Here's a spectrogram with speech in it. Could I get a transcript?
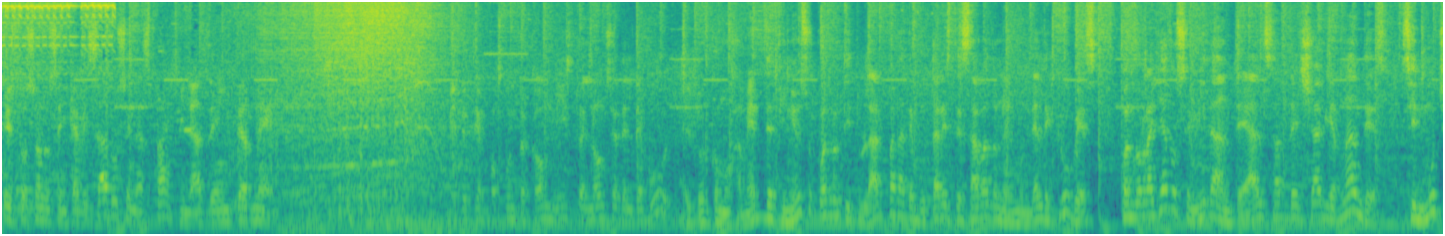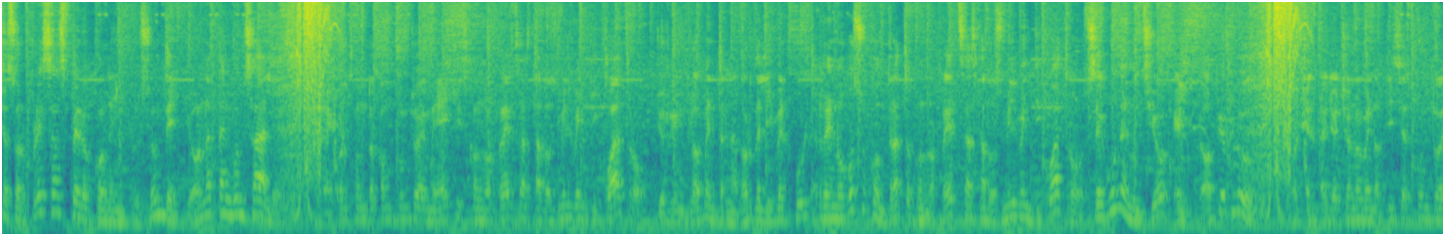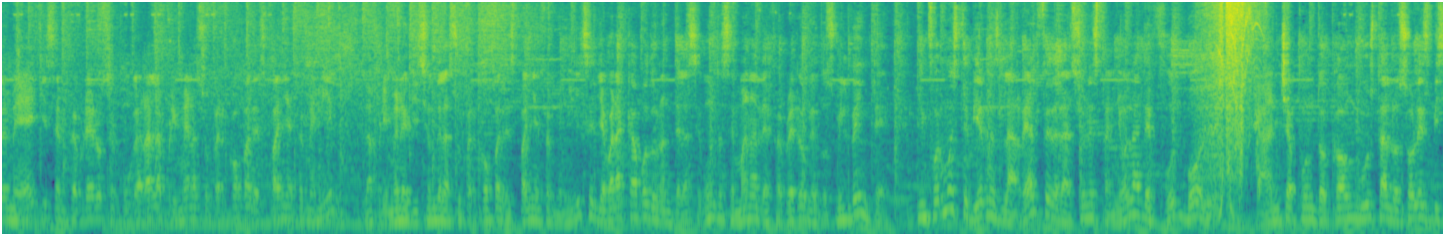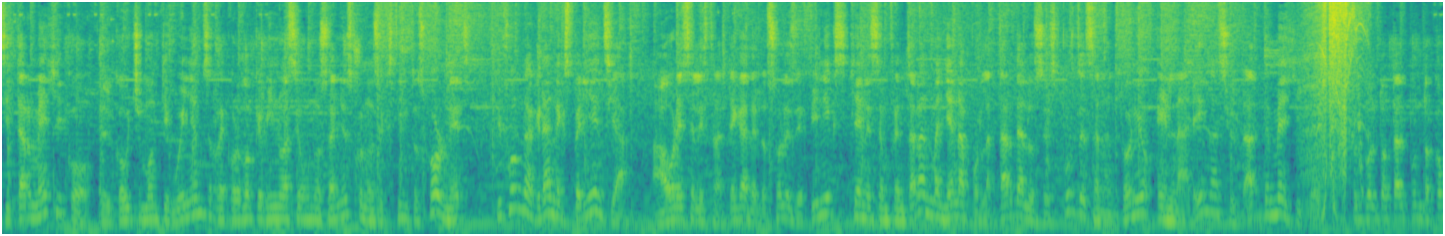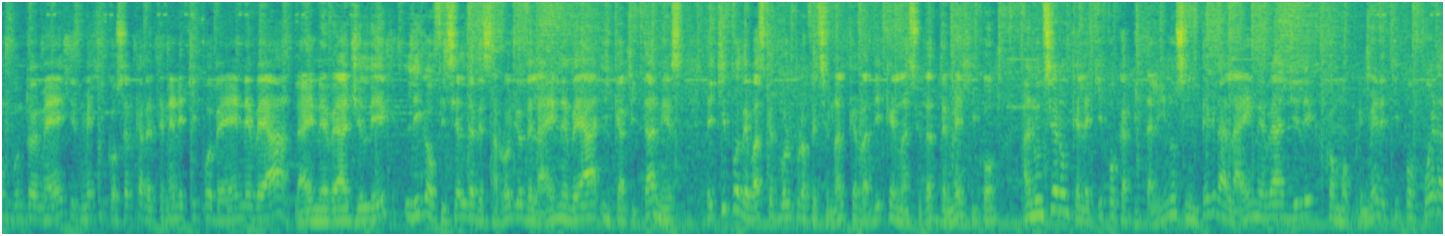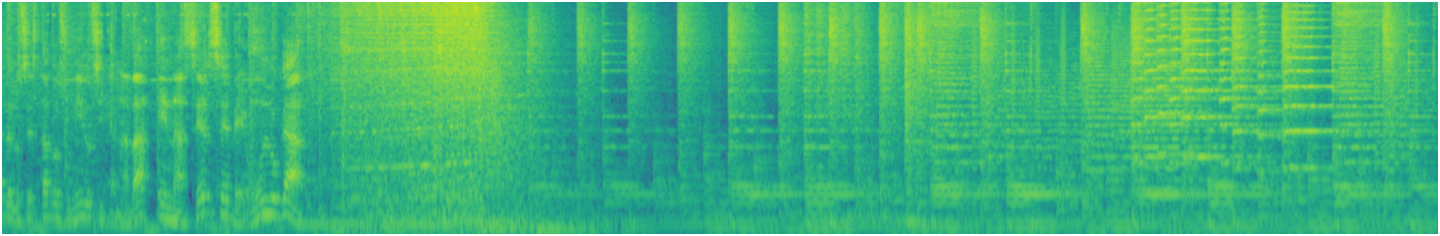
Estos son los encabezados en las páginas de internet. Mediotiempo.com listo el 11 del debut. El turco Mohamed definió su cuadro titular para debutar este sábado en el Mundial de Clubes, cuando Rayado se mida ante Al Sadd de Xavi Hernández, sin muchas sorpresas, pero con la inclusión de Jonathan González. Record.com.mx con los Reds hasta 2024. Jürgen Klopp, entrenador de Liverpool, renovó su contrato con los Reds hasta 2024, según anunció el propio club. 889noticias.mx en febrero se jugará la primera Supercopa de España femenil. La primera edición de la Supercopa de España femenil se llevará a cabo durante la segunda semana de febrero de 2020, informó este viernes la Real Federación Española de Fútbol. Cancha.com gusta a los soles visitar México. El coach Monty Williams recordó que vino hace unos años con los extintos Hornets y fue una gran experiencia. Ahora es el estratega de los soles de Phoenix quienes se enfrentarán mañana por la tarde a los Spurs de San Antonio en la Arena Ciudad de México. Fútboltotal.com.mx México cerca de tener equipo de NBA. La NBA G League, liga oficial de desarrollo de la NBA y Capitanes, equipo de básquetbol profesional que radica en la Ciudad de México, anunciaron que el equipo capitalino se integra a la NBA G League como primer equipo fuera de los Estados Unidos y Canadá en hacerse de un lugar.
